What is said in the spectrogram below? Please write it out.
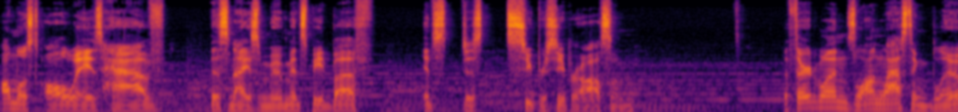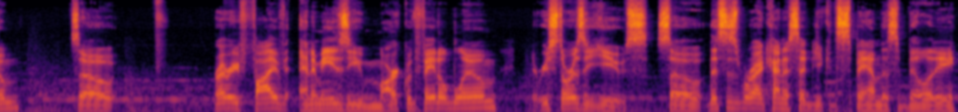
almost always have this nice movement speed buff. It's just super, super awesome. The third one's Long Lasting Bloom. So for every five enemies you mark with Fatal Bloom, it restores a use. So this is where I kind of said you could spam this ability.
